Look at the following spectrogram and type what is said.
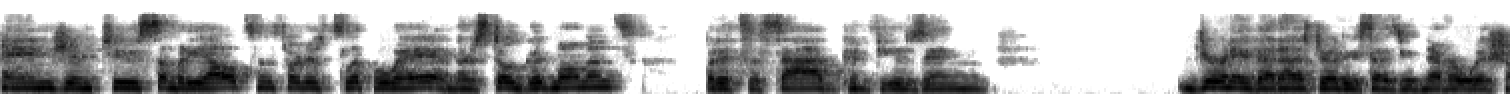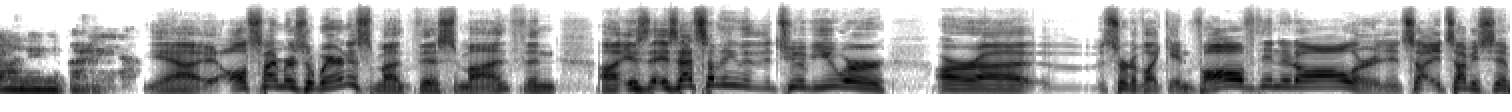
change into somebody else and sort of slip away. And there's still good moments, but it's a sad, confusing journey that, as Jody says, you'd never wish on anybody. Yeah, Alzheimer's Awareness Month this month, and uh, is is that something that the two of you are are uh, sort of like involved in at all, or it's it's obviously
